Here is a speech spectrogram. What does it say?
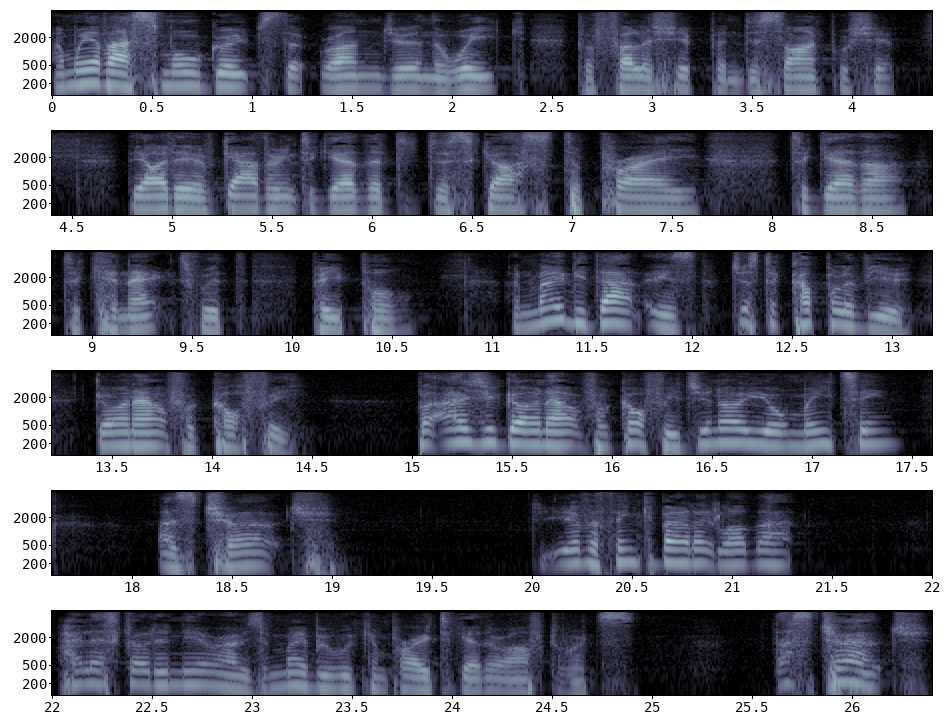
And we have our small groups that run during the week for fellowship and discipleship. The idea of gathering together to discuss, to pray together, to connect with people. And maybe that is just a couple of you going out for coffee. But as you're going out for coffee, do you know you're meeting as church? Do you ever think about it like that? Hey, let's go to Nero's and maybe we can pray together afterwards. That's church.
